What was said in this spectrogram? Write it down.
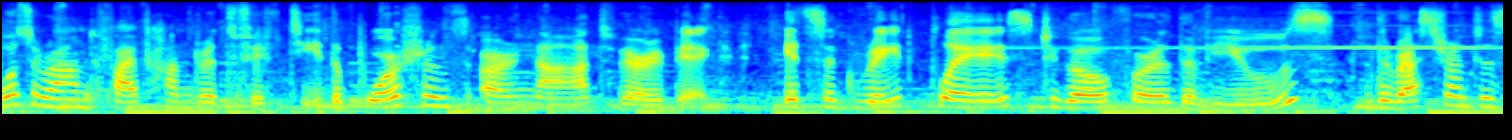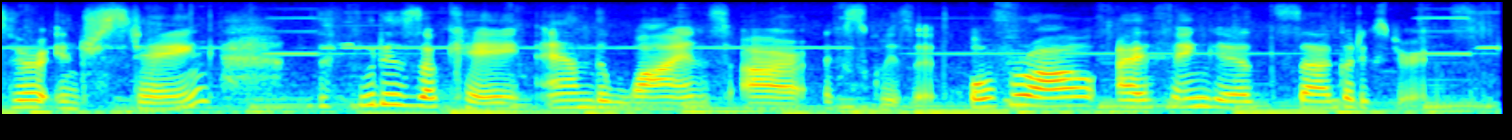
was around 550. The portions are not very big. It's a great place to go for the views. The restaurant is very interesting. The food is okay and the wines are exquisite. Overall, I think it's a good experience.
